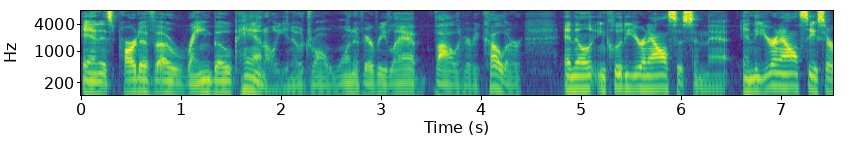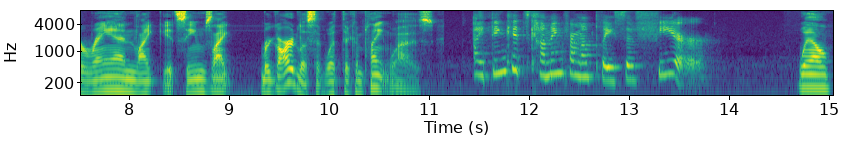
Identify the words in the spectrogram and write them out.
and it's part of a rainbow panel. You know, draw one of every lab vial of every color, and they'll include a urinalysis in that. And the urinalyses are ran like it seems like regardless of what the complaint was. I think it's coming from a place of fear. Well,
